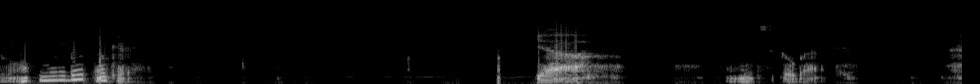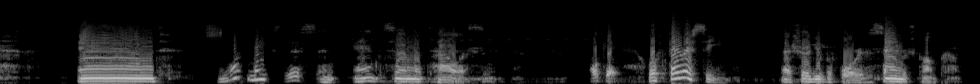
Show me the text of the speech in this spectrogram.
Go up a little bit. Okay. Yeah. It needs to go back. And what makes this an ansa metallocene? Okay, well, ferrocene, I showed you before, is a sandwich compound.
